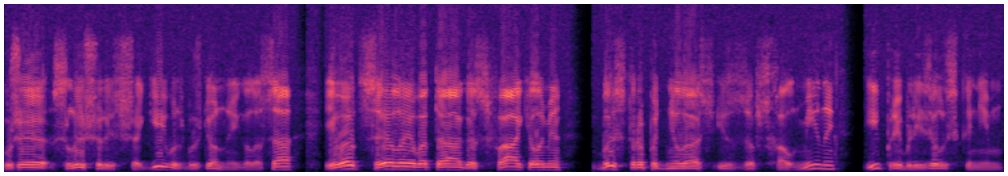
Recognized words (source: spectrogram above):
Уже слышались шаги, возбужденные голоса, и вот целая ватага с факелами быстро поднялась из-за всхолмины и приблизилась к ним.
